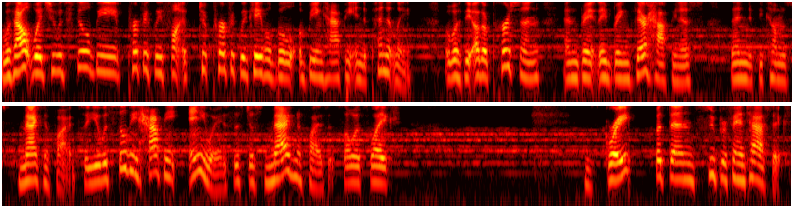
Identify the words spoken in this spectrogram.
Without which you would still be perfectly fine, perfectly capable of being happy independently. But with the other person, and they bring their happiness, then it becomes magnified. So you would still be happy anyways. This just magnifies it. So it's like great, but then super fantastic.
